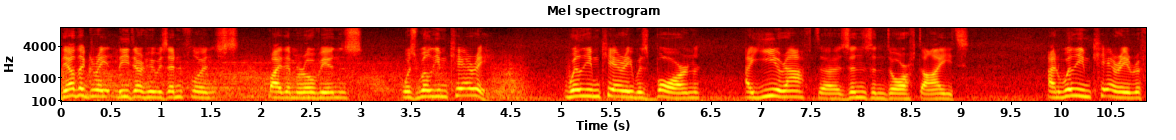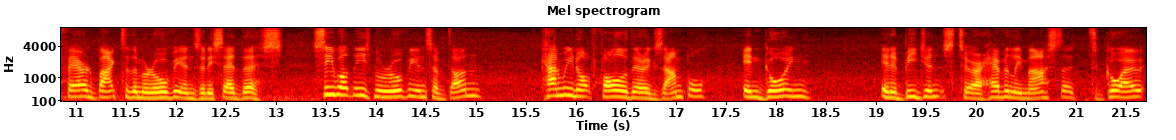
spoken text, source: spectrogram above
The other great leader who was influenced by the Moravians was William Carey. William Carey was born a year after Zinzendorf died. And William Carey referred back to the Moravians and he said this See what these Moravians have done? Can we not follow their example in going in obedience to our Heavenly Master to go out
